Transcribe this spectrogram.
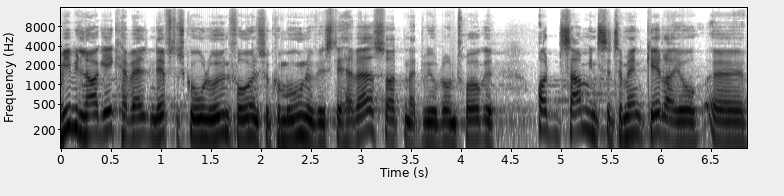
Vi ville nok ikke have valgt en efterskole uden for Odense Kommune, hvis det havde været sådan, at vi var blevet trukket. Og det samme incitament gælder jo øh,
